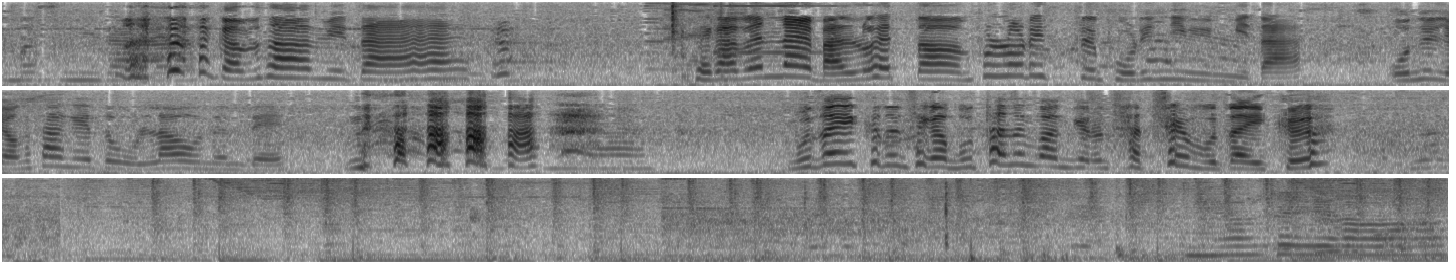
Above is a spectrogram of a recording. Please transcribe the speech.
고맙습니다. 감사합니다. 제가 맨날 말로 했던 플로리스트 보리님입니다. 오늘 영상에도 올라오는데. 모자이크는 제가 못하는 관계로 자체 모자이크 안녕하세요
